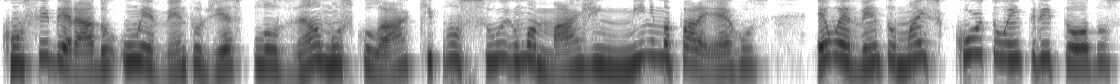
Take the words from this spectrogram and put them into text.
Considerado um evento de explosão muscular que possui uma margem mínima para erros, é o evento mais curto entre todos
